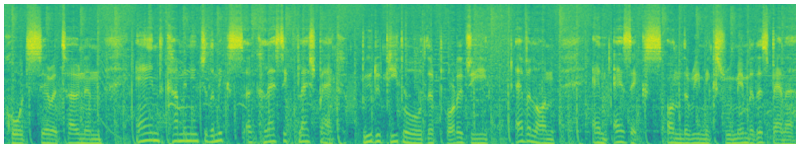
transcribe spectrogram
called Serotonin. And coming into the mix, a classic flashback Voodoo People, The Prodigy, Avalon, and Azix on the remix. Remember this banner.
